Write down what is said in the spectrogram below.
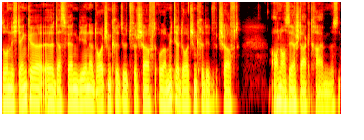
So, und ich denke, das werden wir in der deutschen Kreditwirtschaft oder mit der deutschen Kreditwirtschaft auch noch sehr stark treiben müssen.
